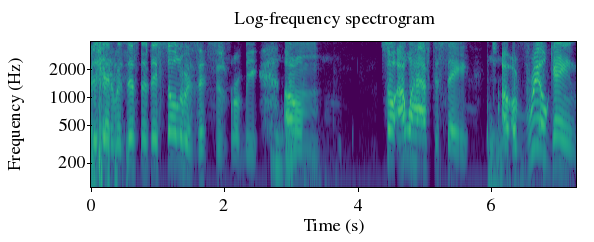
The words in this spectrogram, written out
They, yeah, the resistance. They stole the resistance from me. Mhm. Um, so I will have to say. A, a real game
